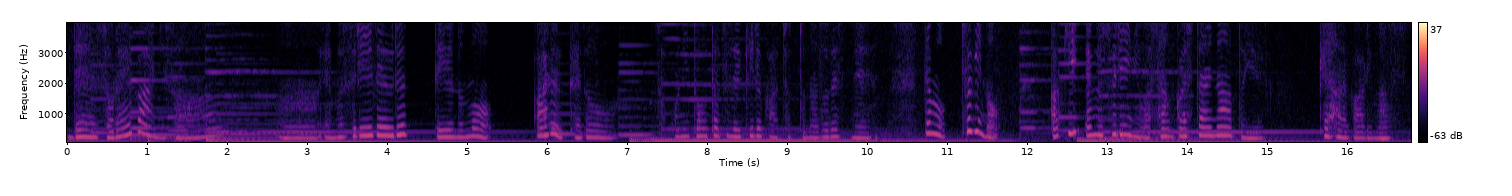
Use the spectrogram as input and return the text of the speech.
でそれ以外にさうん M3 で売るっていうのもあるけどそこに到達できるかちょっと謎ですね。でも次の秋 M3 には参加したいなという気配があります。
